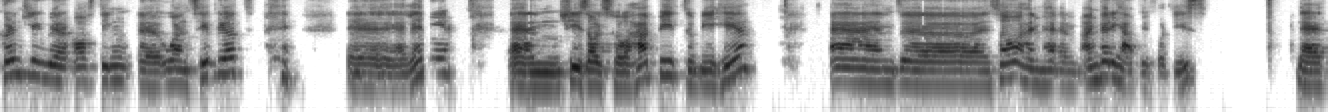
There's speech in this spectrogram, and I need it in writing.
currently we are hosting uh, one cypriot uh, Eleni and she's also happy to be here and, uh, and so I'm I'm very happy for this that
